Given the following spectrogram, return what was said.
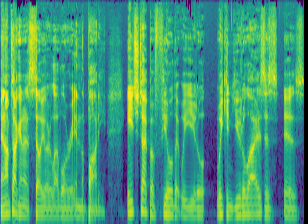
and I'm talking at a cellular level or in the body, each type of fuel that we util- we can utilize is is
